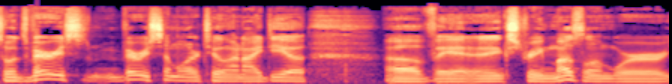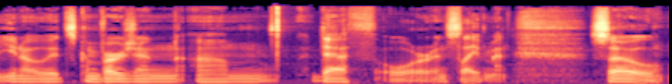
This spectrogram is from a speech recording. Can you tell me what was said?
So it's very very similar to an idea of an extreme Muslim where you know it's conversion, um, death, or enslavement. So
